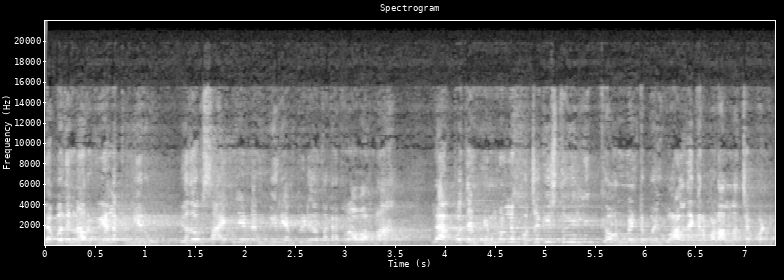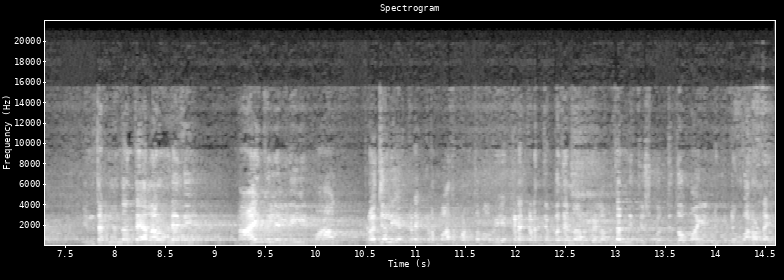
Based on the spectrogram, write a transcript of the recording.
దెబ్బతిన్నారు. వీళ్ళకి మీరు ఏదో ఒక సాయం చేయడానికి మీరు ఎంపీడీ దగ్గరకు రావాలన్నా లేకపోతే మిమ్మల్ని బుజ్జగిస్తూ వెళ్ళి గవర్నమెంట్ పోయి వాళ్ళ దగ్గర పడాలన్నా చెప్పండి. ఇంతకుముందంతా ఎలా ఉండేది? నాయకులు వెళ్ళి మా ప్రజలు ఎక్కడెక్కడ బాధపడుతున్నారు ఎక్కడెక్కడ దెబ్బతిన్నారు వీళ్ళందరినీ తీసుకొద్దితో మా ఇన్ని కుటుంబాలు ఉన్నాయి.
